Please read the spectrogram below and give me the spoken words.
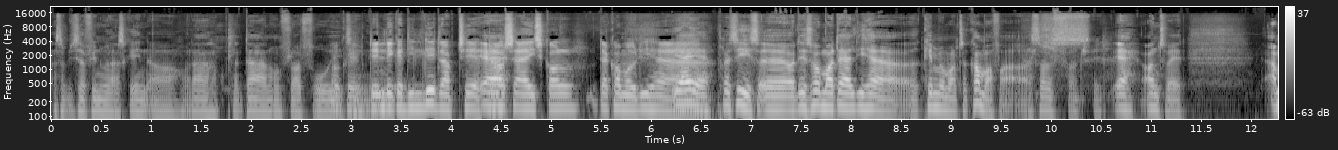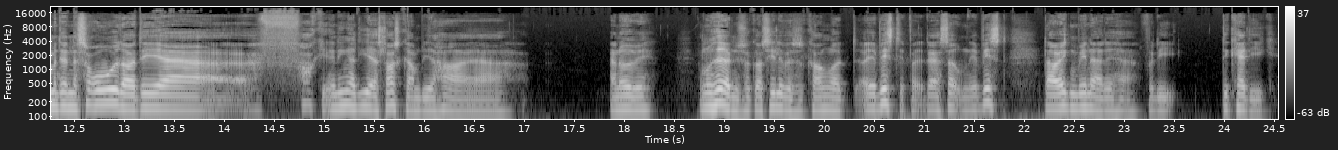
Og så vi så finder ud af at skal ind, og, og der, er, der er nogle flot frodige Okay, ting. det ligger de lidt op til, at ja. Der også er i skold. Der kommer jo de her... Ja, ja, præcis. Øh, og det er så meget, der alle de her kæmpe monster kommer fra. Og så, så, Åndssvagt. ja, åndssvagt. Jamen, den er så rodet, og det er... Fuck, ingen af de her slåskampe, de har, er, er noget ved. Og nu hedder den jo så Godzilla vs. Kong, og, og jeg vidste det, da jeg så den. Jeg vidste, der er jo ikke en vinder af det her, fordi det kan de ikke.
